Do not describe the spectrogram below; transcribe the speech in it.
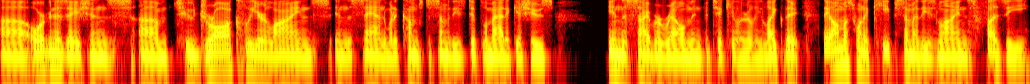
uh, organizations um, to draw clear lines in the sand when it comes to some of these diplomatic issues in the cyber realm in particularly. Like they they almost want to keep some of these lines fuzzy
